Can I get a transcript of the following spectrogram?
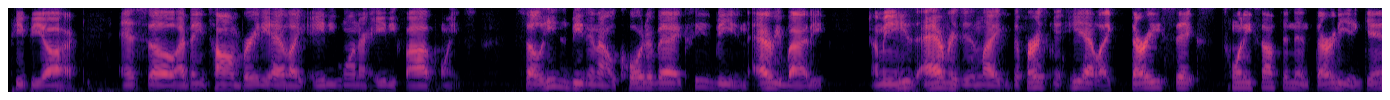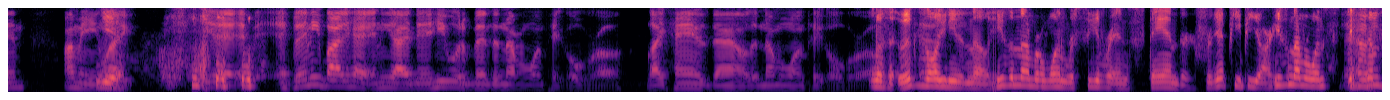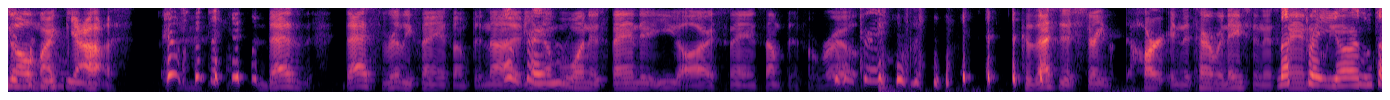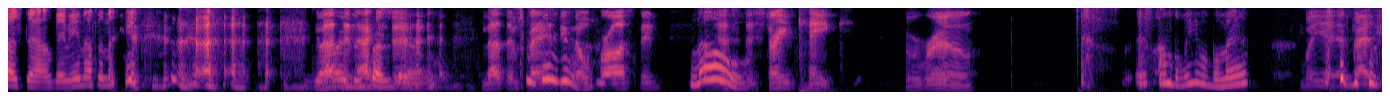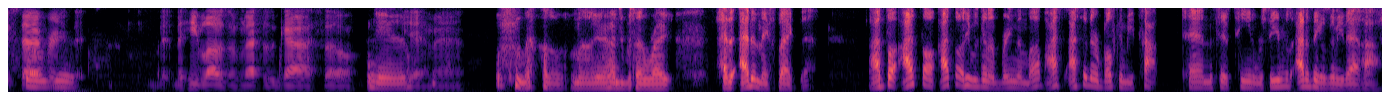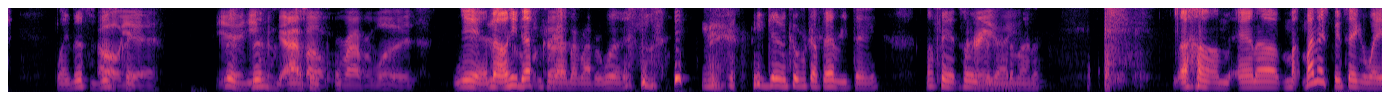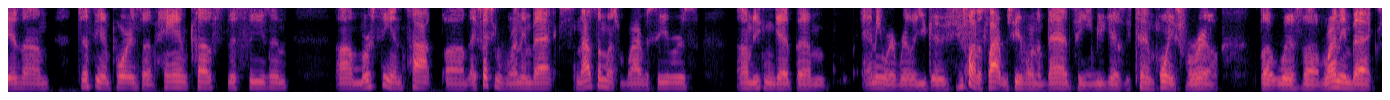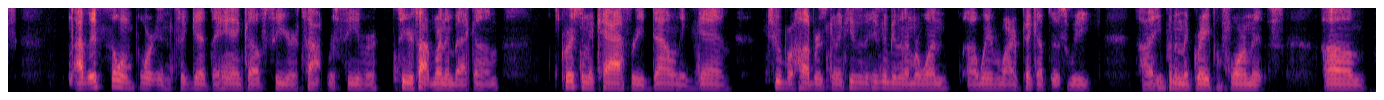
PPR, and so I think Tom Brady had like 81 or 85 points. So he's beating out quarterbacks. He's beating everybody. I mean, he's averaging like the first game, he had like 36, 20 something, and 30 again. I mean, yeah. like, yeah, if, if anybody had any idea, he would have been the number one pick overall. Like, hands down, the number one pick overall. Listen, this is all you need to know. He's the number one receiver in standard. Forget PPR. He's the number one oh standard. oh, my receiver. gosh. That's that's really saying something. Nah, that's if crazy. you number one in standard, you are saying something for real. Because that's just straight heart and determination. And that's straight yards and touchdowns, baby. Ain't nothing. nothing extra. nothing fancy. No frosting. No. Just a straight cake. For real. It's, it's unbelievable, man. But yeah, Matthew Stafford, so he loves him. That's his guy. So yeah, yeah, man. no, no, you're 100 percent right. I, I didn't expect that. I thought I thought I thought he was gonna bring them up. I, I said they were both gonna be top 10, 15 receivers. I didn't think it was gonna be that high. Like this is this oh is yeah, yeah. This, he this forgot is about Robert Woods. Yeah, no, he Cooper definitely Kupp. forgot about Robert Woods. he gave him Cooper Kupp everything. My man totally Crazy. forgot about him. Um, and uh, my, my next big takeaway is um just the importance of handcuffs this season. Um, we're seeing top, um, especially running backs, not so much wide receivers, um, you can get them anywhere really. You can if you find a slot receiver on a bad team, you get ten points for real. But with uh, running backs, it's so important to get the handcuffs to your top receiver, to your top running back. Um, Christian McCaffrey down again, Chuba Hubbard's gonna he's he's gonna be the number one uh, waiver wire pickup this week. Uh, he put in a great performance. Um,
